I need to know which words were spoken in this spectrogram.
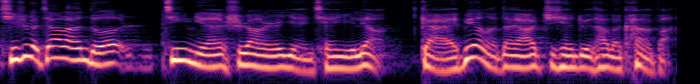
骑士的加兰德今年是让人眼前一亮，改变了大家之前对他的看法。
